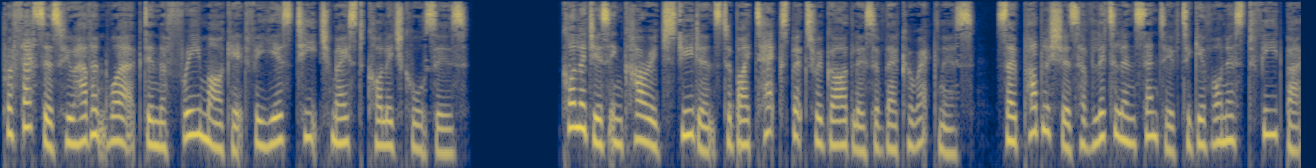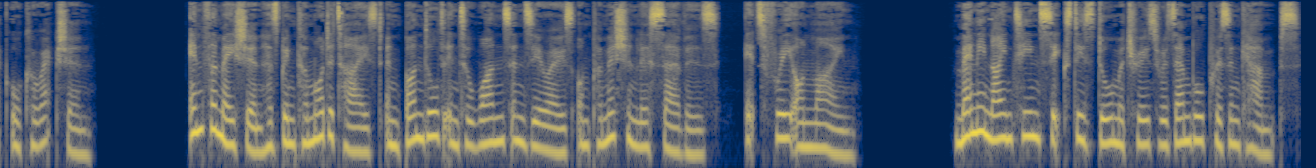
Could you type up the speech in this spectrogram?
Professors who haven't worked in the free market for years teach most college courses. Colleges encourage students to buy textbooks regardless of their correctness, so publishers have little incentive to give honest feedback or correction. Information has been commoditized and bundled into ones and zeros on permissionless servers, it's free online. Many 1960s dormitories resemble prison camps.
